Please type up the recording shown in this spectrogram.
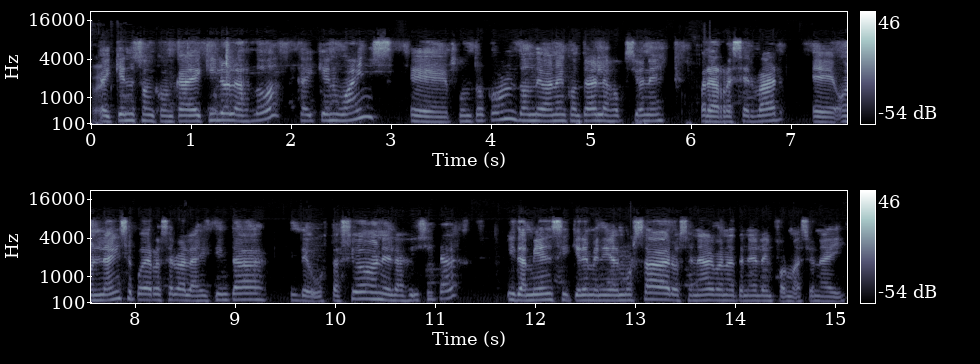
Kaiken son con cada kilo las dos, kaikenwines.com, donde van a encontrar las opciones para reservar eh, online. Se puede reservar las distintas degustaciones, las visitas, y también si quieren venir a almorzar o cenar van a tener la información ahí.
